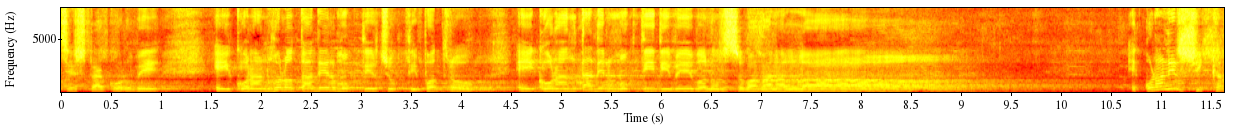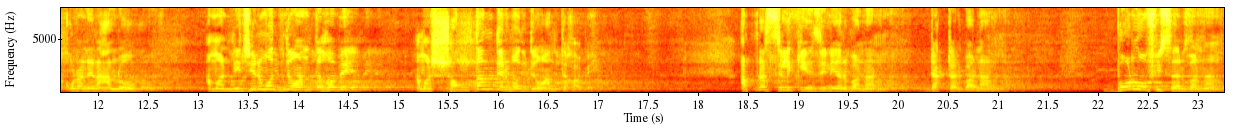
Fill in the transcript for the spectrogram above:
চেষ্টা করবে, এই কোরআন হলো তাদের মুক্তির চুক্তিপত্র। এই কোরআন তাদের মুক্তি দিবে বলুন সুবাহান আল্লাহ কোরআনের শিক্ষা, কোরআনের আলো আমার নিজের মধ্যেও আনতে হবে, আমার সন্তানদের মধ্যেও আনতে হবে। আপনার ছেলেকে ইঞ্জিনিয়ার বানান, ডাক্তার বানান, বড় অফিসার বানান,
